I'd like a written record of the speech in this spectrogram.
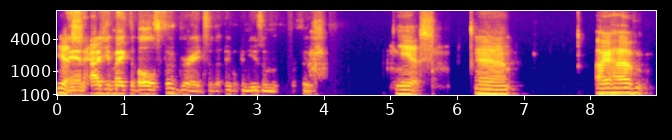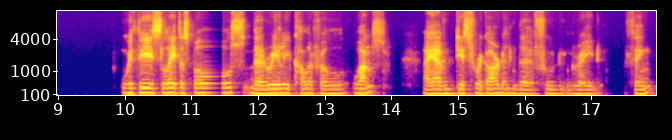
Yes. and how you make the bowls food grade so that people can use them for food. Yes. Um, I have, with these latest bowls, the really colorful ones, I have disregarded the food grade thing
